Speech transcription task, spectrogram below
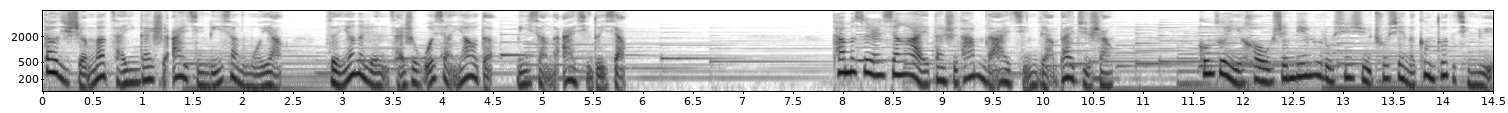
到底什么才应该是爱情理想的模样？怎样的人才是我想要的理想的爱情对象？他们虽然相爱，但是他们的爱情两败俱伤。工作以后，身边陆陆续续出现了更多的情侣，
